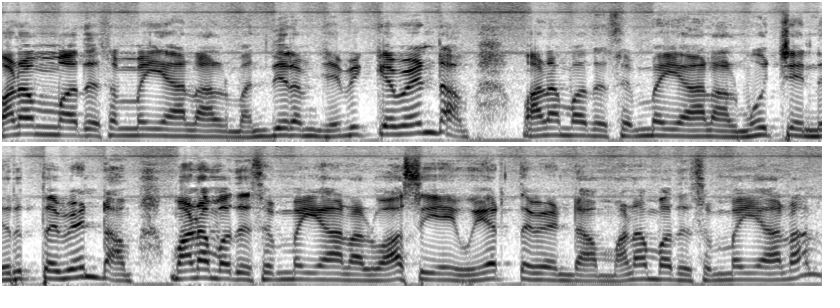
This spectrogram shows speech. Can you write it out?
மனம் அது செம்மையானால் மந்திரம் ஜெபிக்க வேண்டாம். மனம் அது செம்மையானால் மூச்சை நிறுத்த வேண்டாம். மனம் அது செம்மையானால் வாசையை உயர்த்த வேண்டாம். மனம் அது செம்மையானால்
